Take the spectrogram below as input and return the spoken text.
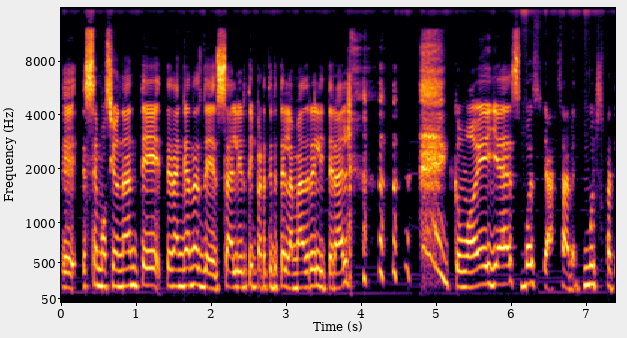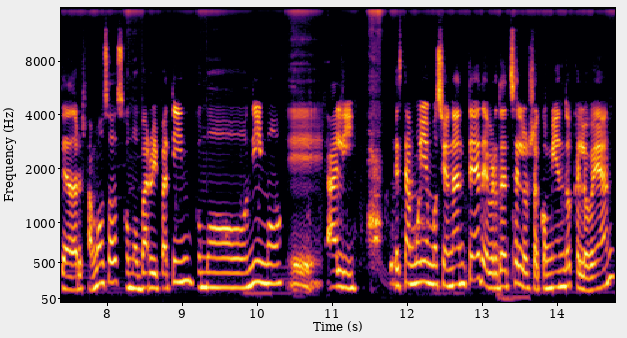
eh, es emocionante, te dan ganas de salirte y partirte la madre literal. como ellas, pues ya saben, muchos patinadores famosos, como Barbie Patín, como Nimo, eh, Ali. Está muy emocionante, de verdad se los recomiendo que lo vean.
